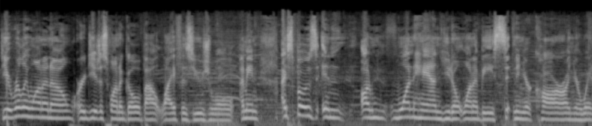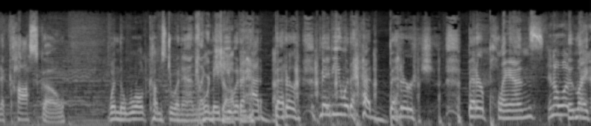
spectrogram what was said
do you really want to know, or do you just want to go about life as usual? I mean, I suppose in on one hand, you don't want to be sitting in your car on your way to Costco when the world comes to an end. Like Going maybe you would have had better, maybe you would have had better, better plans. You know what, Than like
